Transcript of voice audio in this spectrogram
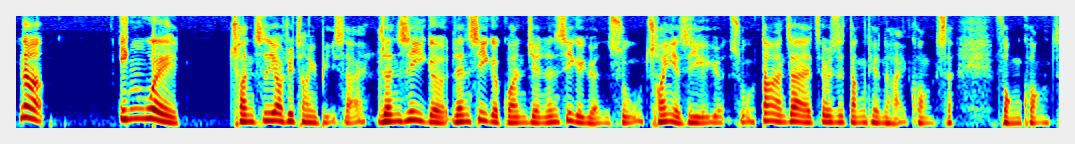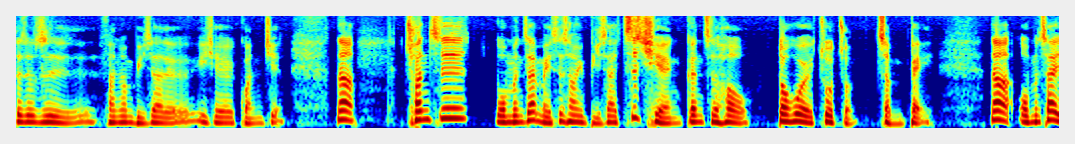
那因为船只要去参与比赛，人是一个人是一个关键，人是一个元素，船也是一个元素。当然，在这就是当天的海况是 风况，这就是帆船比赛的一些关键。那船只。我们在每次参与比赛之前跟之后都会做准准备。那我们在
